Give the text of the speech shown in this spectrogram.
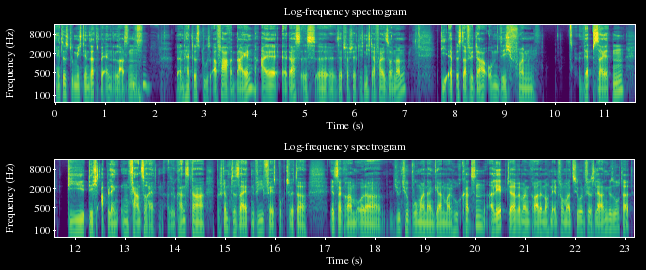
hättest du mich den Satz beenden lassen, dann hättest du es erfahren. Nein, all äh, das ist äh, selbstverständlich nicht der Fall, sondern die App ist dafür da, um dich von Webseiten, die dich ablenken, fernzuhalten. Also du kannst da bestimmte Seiten wie Facebook, Twitter, Instagram oder YouTube, wo man dann gerne mal Hochkatzen erlebt, ja, wenn man gerade noch eine Information fürs Lernen gesucht hat,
